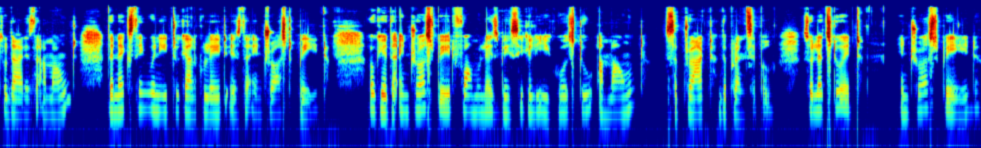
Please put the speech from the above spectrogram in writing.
So that is the amount. The next thing we need to calculate is the interest paid. Okay the interest paid formula is basically equals to amount subtract the principal. So let's do it interest paid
